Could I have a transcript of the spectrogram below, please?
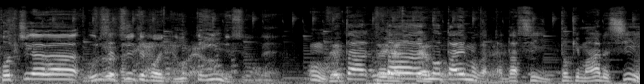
こっち側がうるせえついてこいって言っていいんですよね。うん、歌歌のタイムが正しい時もあるし、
